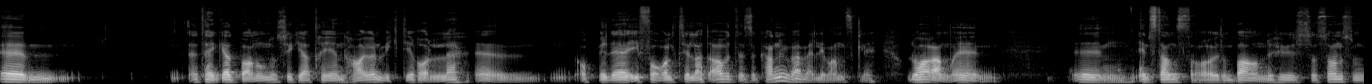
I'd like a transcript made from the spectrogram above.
eh, jeg tenker at Barne- og ungdomspsykiatrien har jo en viktig rolle eh, oppi det i forhold til at av og til så kan det jo være veldig vanskelig. Du har andre eh, instanser, liksom barnehus og sånn, som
